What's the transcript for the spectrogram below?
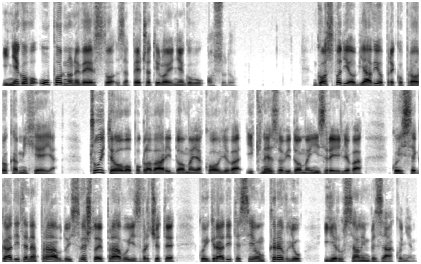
i njegovo uporno neverstvo zapečatilo je njegovu osudu. Gospod je objavio preko proroka Miheja, Čujte ovo poglavari doma Jakovljeva i knezovi doma Izraeljeva, koji se gadite na pravdu i sve što je pravo izvrćete, koji gradite Sion krvlju i Jerusalim bezakonjem.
